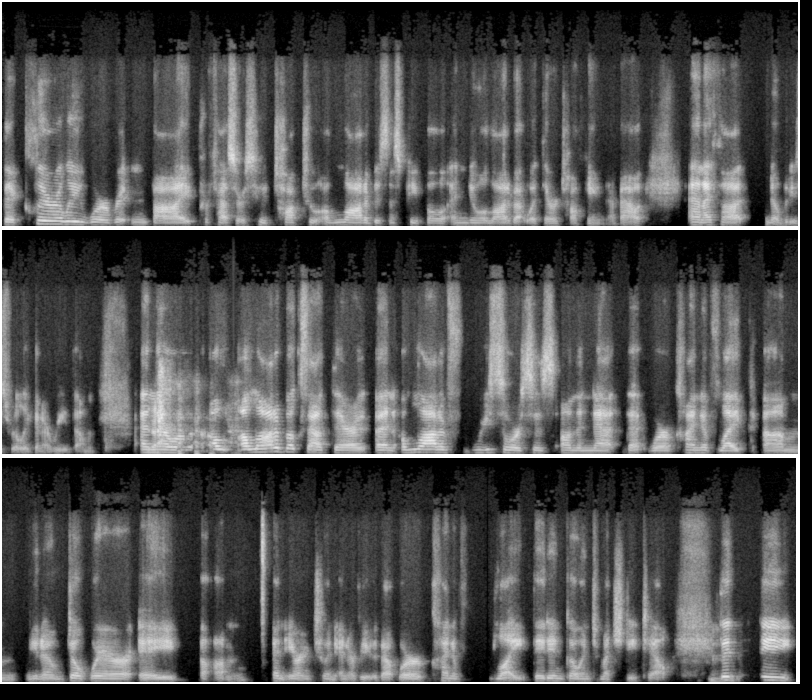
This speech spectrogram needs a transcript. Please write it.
they clearly were written by professors who talked to a lot of business people and knew a lot about what they were talking about. And I thought, nobody's really going to read them. And there were a, a, lot of books out there and a lot of resources on the net that were kind of like, um, you know, don't wear a um, an earring to an interview that were kind of light. They didn't go into much detail. Mm-hmm. The, the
